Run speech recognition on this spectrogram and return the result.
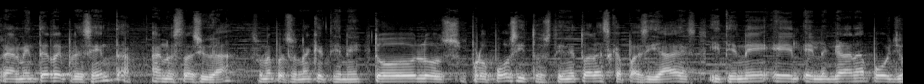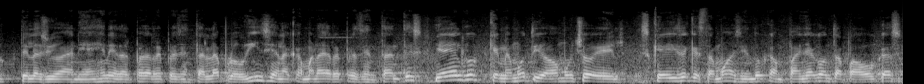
realmente representa a nuestra ciudad, es una persona que tiene todos los propósitos, tiene todas las capacidades y tiene el, el gran apoyo de la ciudadanía en general para representar la provincia en la Cámara de Representantes. Y hay algo que me ha motivado mucho de él, es que dice que estamos haciendo campaña con tapabocas,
